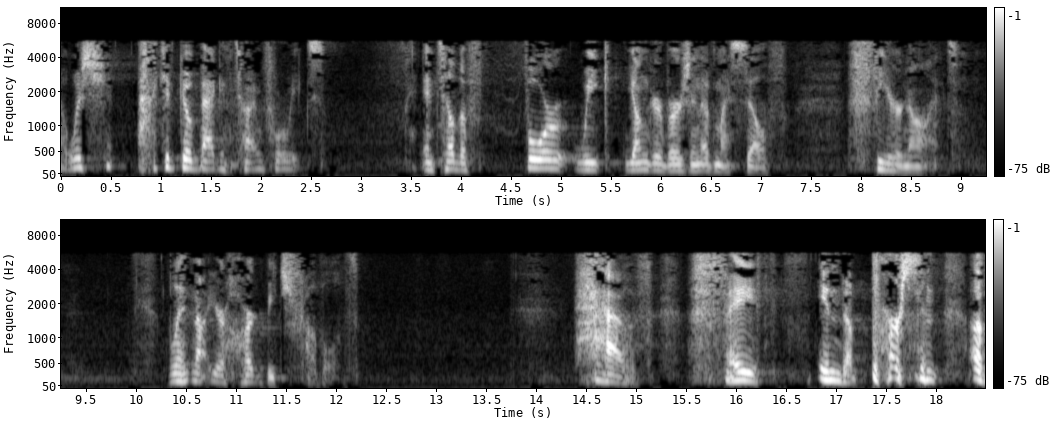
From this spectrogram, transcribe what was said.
I wish I could go back in time four weeks and tell the four week younger version of myself, fear not. Let not your heart be troubled. Have faith in the person of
